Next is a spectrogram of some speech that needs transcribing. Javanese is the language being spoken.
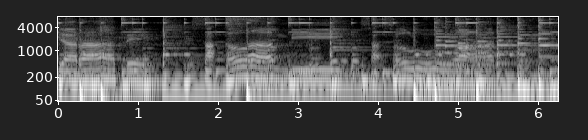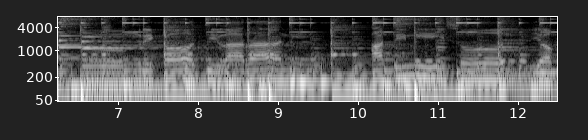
darate sak kelambi sak seluar. Bung Riko dilarani atini sun yo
